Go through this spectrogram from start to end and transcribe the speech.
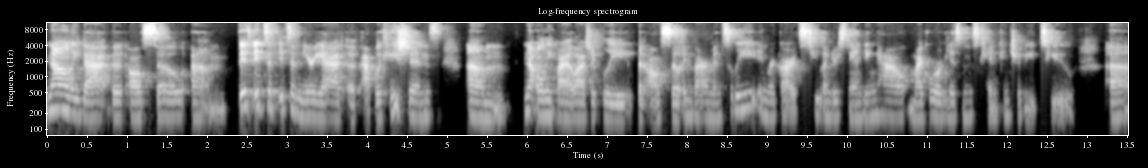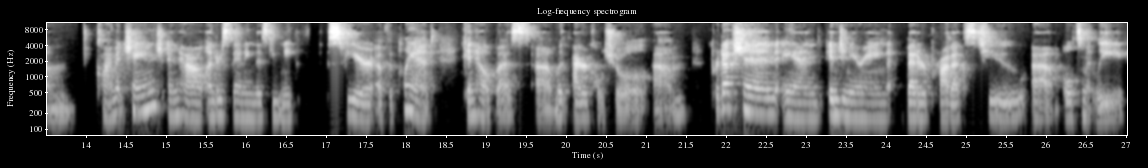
Not only that, but also um, it's, a it's a myriad of applications, um, not only biologically but also environmentally, in regards to understanding how microorganisms can contribute to um, climate change and how understanding this unique sphere of the plant can help us um, with agricultural um, production and engineering better products to um, ultimately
